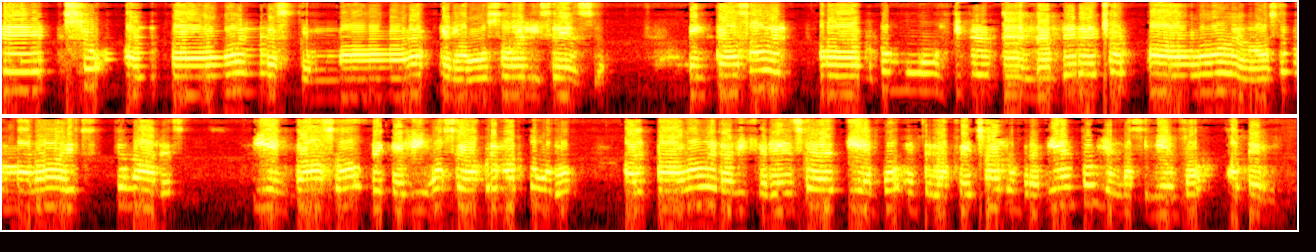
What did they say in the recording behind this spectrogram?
derecho al pago de las semanas que no uso de licencia. En caso del parto múltiple, tendrá derecho al pago de dos semanas adicionales y en caso de que el hijo sea prematuro, al pago de la diferencia de tiempo entre la fecha de alumbramiento y el nacimiento materno. Quinto,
